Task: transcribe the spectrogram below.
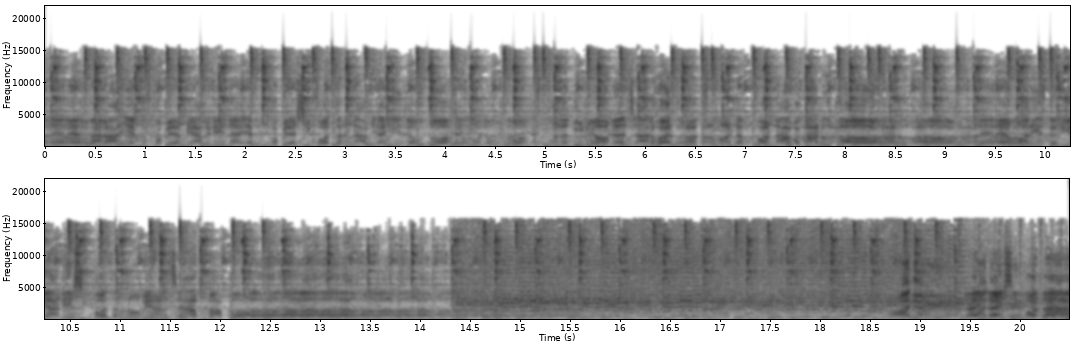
અરે રે તારા, એક ખભે મેલડી ને એક ખભે શિકોતર ના બેહી જવું તો. અને દુનિયા મેં ચાર હો ચરોતરમાં ડંકો ના વગાડું તો. અરે રે, મારી દરિયાની શિકોતરનું વેણ છે બાપો. જય જય શિકોતર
